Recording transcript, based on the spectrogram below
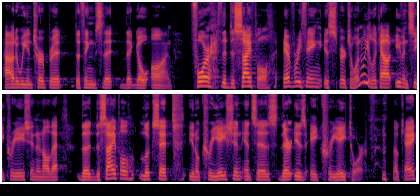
How do we interpret the things that, that go on? For the disciple, everything is spiritual. When we look out, even see creation and all that, the disciple looks at, you know, creation and says, there is a creator, okay?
